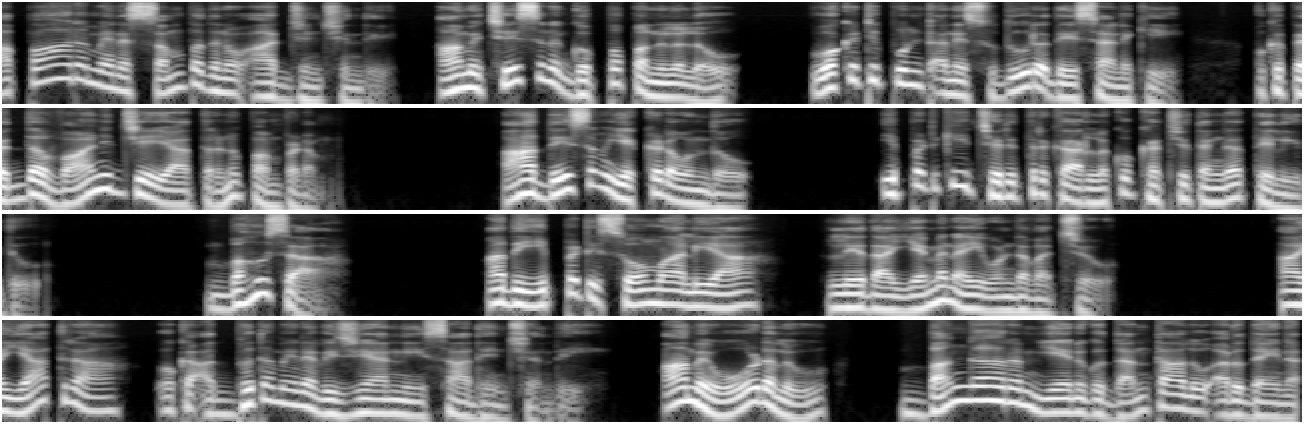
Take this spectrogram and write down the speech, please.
అపారమైన సంపదను ఆర్జించింది. ఆమె చేసిన గొప్ప పనులలో ఒకటి పుంట్ అనే సుదూర దేశానికి ఒక పెద్ద వాణిజ్య యాత్రను పంపడం. ఆ దేశం ఎక్కడ ఉందో ఇప్పటికీ చరిత్రకారులకు ఖచ్చితంగా తెలీదు. బహుశా అది ఇప్పటి సోమాలియా లేదా యెమెన్ అయి ఉండవచ్చు. ఆ యాత్ర ఒక అద్భుతమైన విజయాన్ని సాధించింది. ఆమె ఓడలు బంగారం ఏనుగు దంతాలు అరుదైన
